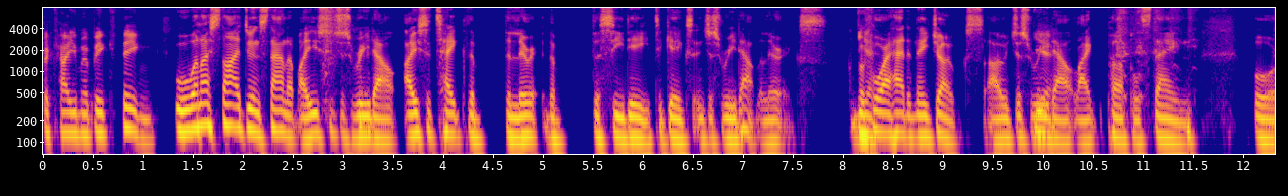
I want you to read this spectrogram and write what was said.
became a big thing. Well, when I started doing stand up, I used to just read out. I used to take the the lyric the the CD to gigs and just read out the lyrics before yeah. I had any jokes. I would just read yeah. out like "Purple Stain." Or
